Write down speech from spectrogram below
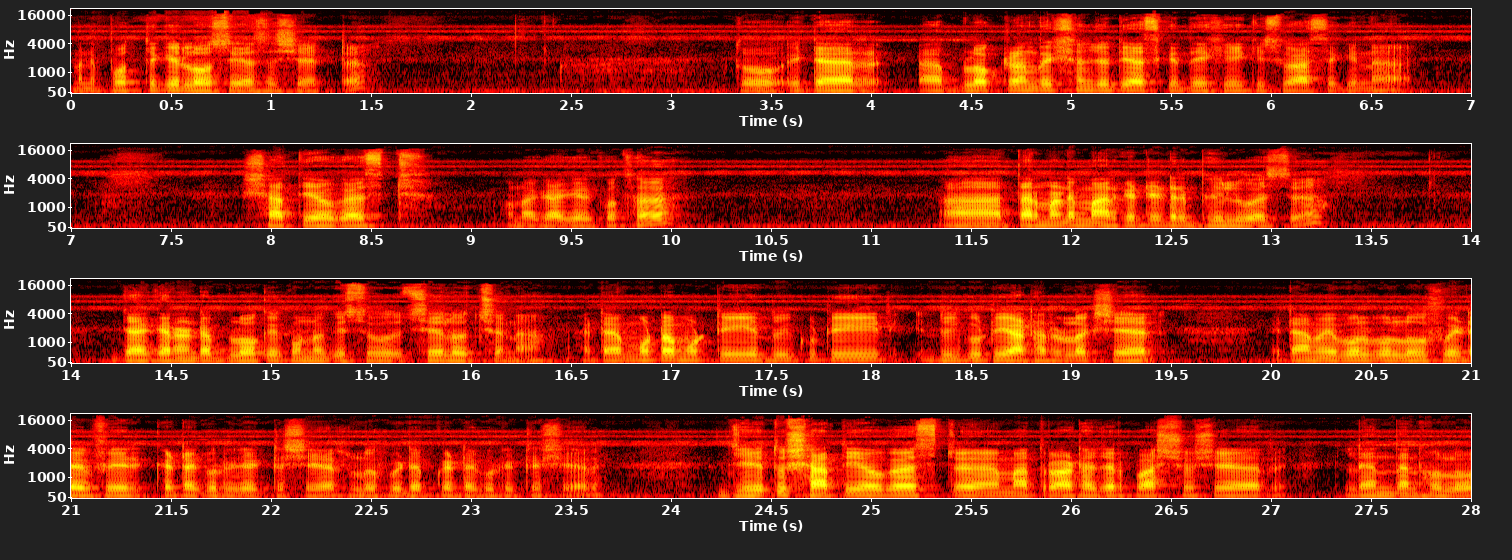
মানে প্রত্যেকে লসে আছে শেয়ারটা তো এটার ব্লক ট্রানজ্যাকশন যদি আজকে দেখি, কিছু আছে কি না সাতই অগাস্ট অনেক আগের কথা। তার মানে মার্কেটে এটার ভ্যালু আছে। যার কারণে এটা ব্লকে কোনো কিছু সেল হচ্ছে না। এটা মোটামুটি দুই কোটি দুই কোটি আঠারো লাখ শেয়ার এটা আমি বলব লো ফেড অ্যাপের ক্যাটাগরির একটা শেয়ার লো ফেড অ্যাপ ক্যাটাগরির একটা শেয়ার যেহেতু সাতই অগস্ট মাত্র আট হাজার পাঁচশো শেয়ার লেনদেন হলো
